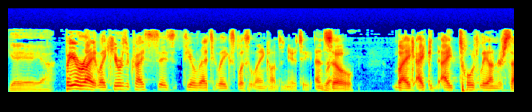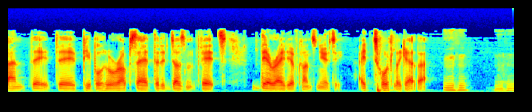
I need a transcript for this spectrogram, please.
yeah, yeah, yeah. But you're right. Like Heroes of Crisis is theoretically explicitly in continuity, and Right. so like I could I totally understand the the people who are upset that it doesn't fit their idea of continuity. I totally get that. Mm-hmm. Mm-hmm.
